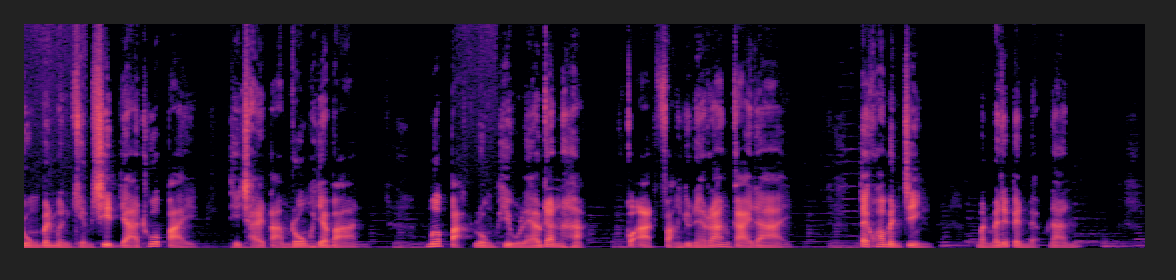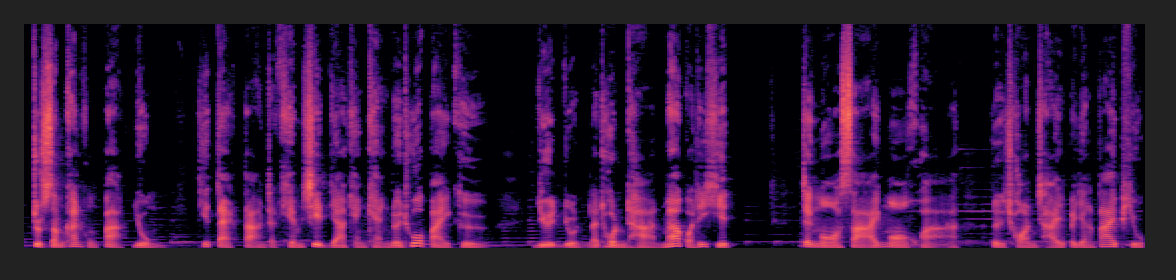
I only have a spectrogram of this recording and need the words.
ยุงเป็นเหมือนเข็มฉีดยาทั่วไป ที่ใช้ตามโรงพยาบาล เมื่อปักลงผิวแล้วดันหัก ก็อาจฝังอยู่ในร่างกายได้ แต่ความเป็นจริงมันไม่ได้เป็นแบบนั้น จุดสำคัญของปากยุงที่แตกต่างจากเข็มฉีดยาแข็งๆ โดยทั่วไปคือ ยืดหยุ่นและทนทานมากกว่าที่คิด จะงอซ้ายงอขวา หรือชอนชัยไปยังใต้ผิว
